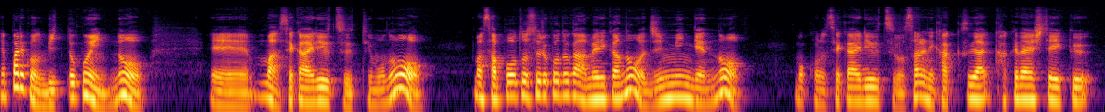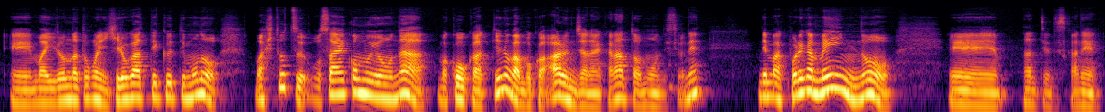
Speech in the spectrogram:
やっぱりこのビットコインの、えー、まあ、世界流通っていうものを、ま、サポートすることがアメリカの人民元のもうこの世界流通をさらに拡大していくえー、ま、いろんなところに広がっていくっていうものを、まあ、一つ抑え込むような、ま、効果っていうのが僕はあるんじゃないかなと思うんですよね。で、まあ、これがメインの、えー、ていうんですかね、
